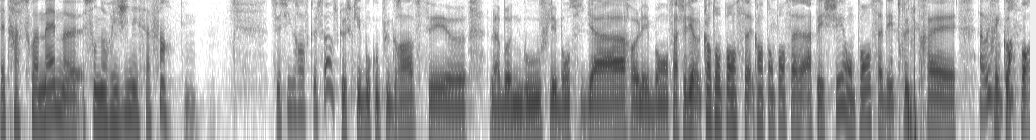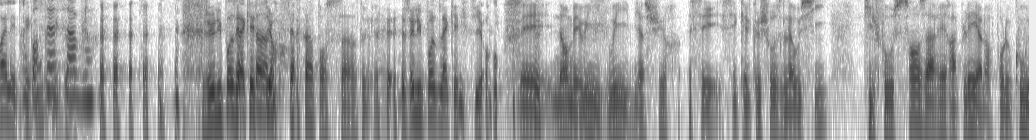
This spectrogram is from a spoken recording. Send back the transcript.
à soi-même son origine et sa fin. Hmm. C'est si grave que ça Parce que ce qui est beaucoup plus grave, c'est euh, la bonne bouffe, les bons cigares, les bons. Enfin, je veux dire, quand on pense, quand on pense à, pécher, on pense à des trucs très, ah très corporels et très. Vous pensez à ça, vous? Je lui pose la question. Certains pensent ça, en tout cas. je lui pose la question. mais non, mais oui, oui, bien sûr. C'est quelque chose là aussi qu'il faut sans arrêt rappeler. Alors pour le coup,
